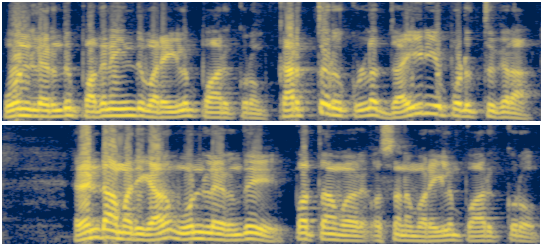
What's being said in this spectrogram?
ஒன்றிலிருந்து பதினைந்து வரையிலும் பார்க்கிறோம். கர்த்தருக்குள்ள தைரியப்படுத்துகிறார். ரெண்டாம் அதிகாரம் ஒன்றிலிருந்து பத்தாம் வசனம் வரையிலும் பார்க்கிறோம்.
